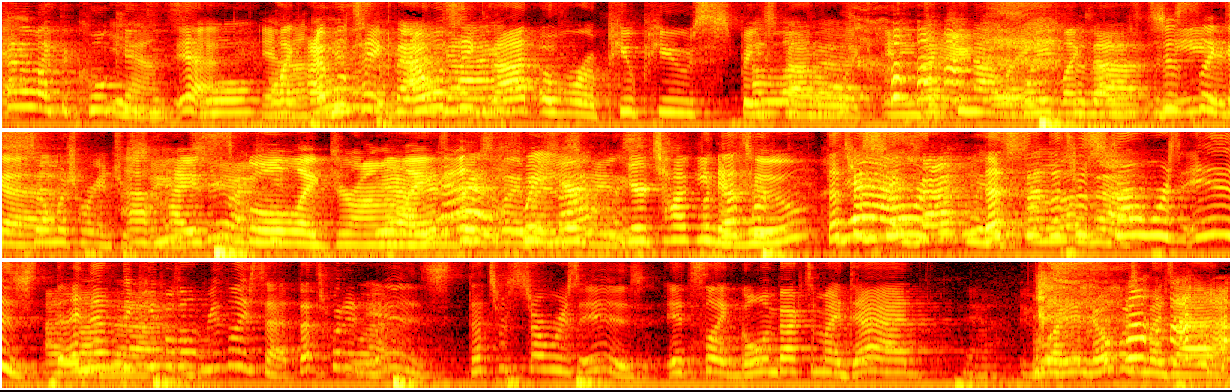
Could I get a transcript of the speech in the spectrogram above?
kind of like the cool kids yeah. at school. Yeah. Like I will take I bad will take that over a pew pew space battle that. like any day. I cannot like, wait like for that. that. is, Just me, like a- so much more A interesting. high too, I school like drama, Yeah, like it's basically wait, what you're you're talking But to that's who? what that's Yeah, what Star Wars. exactly. That's the, I that's what that. Star Wars is, and then the people don't realize that. That's what it is. That's what Star Wars is. It's like going back to my dad, Yeah. Who I didn't know was my dad,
